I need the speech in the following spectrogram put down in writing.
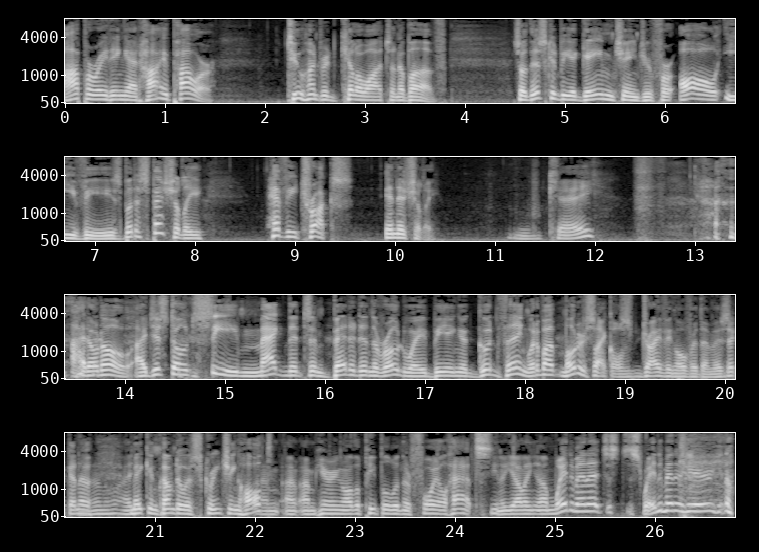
operating at high power 200 kilowatts and above. So this could be a game changer for all EVs, but especially heavy trucks initially. Okay. I don't know. I just don't see magnets embedded in the roadway being a good thing. What about motorcycles driving over them? Is it going to make them come to a screeching halt? I'm, I'm, hearing all the people in their foil hats, you know, yelling, um, "Wait a minute! Just just wait a minute here!" You know.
